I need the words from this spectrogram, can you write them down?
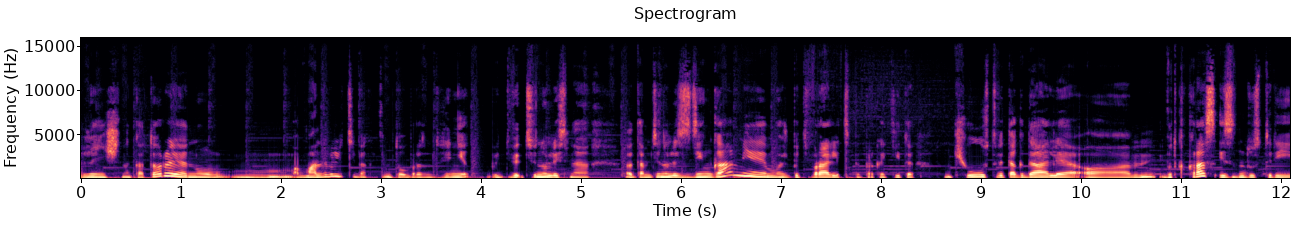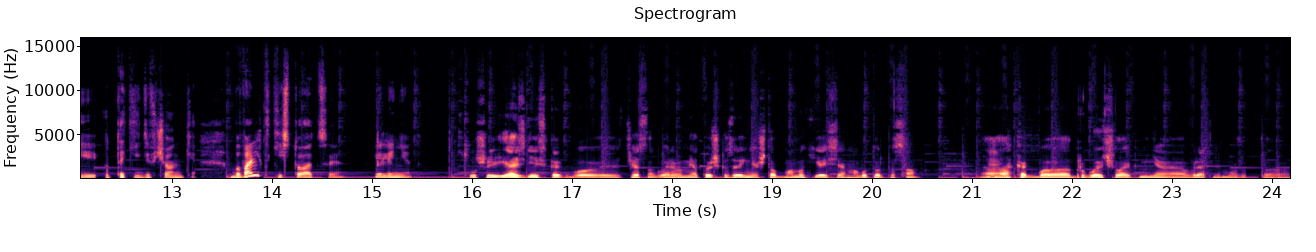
женщины, которые, ну, м, обманывали тебя каким-то образом, То есть они тянулись на, э, там, тянулись с деньгами, может быть, врали тебе про какие-то чувства и так далее. А, Вот как раз из индустрии, вот такие девчонки. Бывали такие ситуации или нет? Слушай, я здесь, как бы, честно говоря, у меня точка зрения, что обмануть я себя могу только сам. А, Мгм. как бы другой человек меня вряд ли может э,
